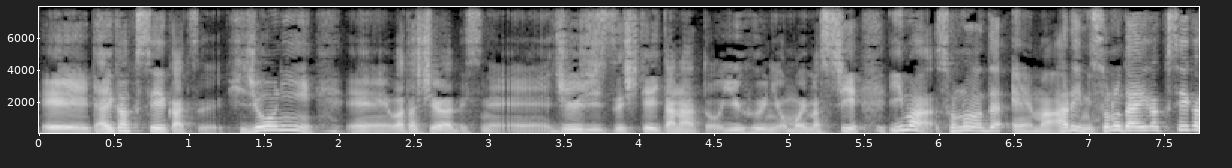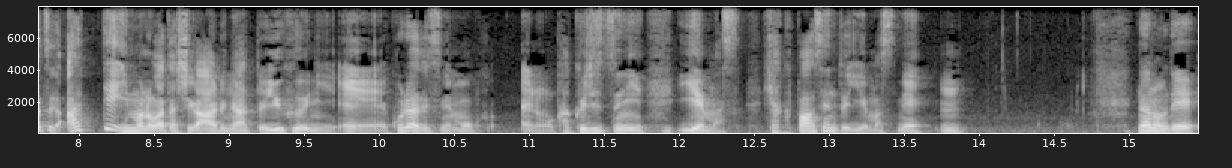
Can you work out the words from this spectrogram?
えー、大学生活、非常に、えー、私はですね、えー、充実していたなというふうに思いますし、今、その、えー、まあ、ある意味その大学生活があって、今の私があるなというふうに、えー、これはですね、もう、あの、確実に言えます。100%言えますね。うん。なので、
